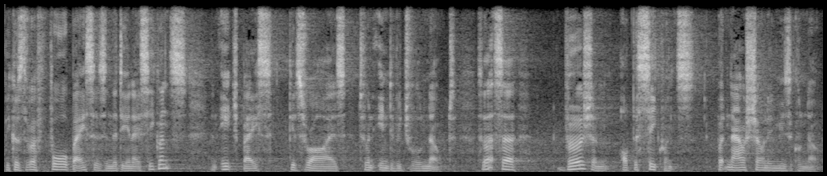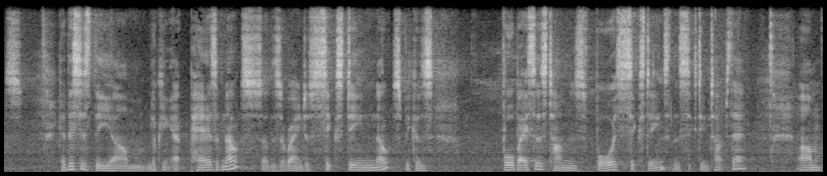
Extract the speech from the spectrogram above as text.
because there are four bases in the DNA sequence and each base gives rise to an individual note. So that's a version of the sequence, but now shown in musical notes. Okay, this is the um, looking at pairs of notes. So there's a range of 16 notes because four bases times four is 16, so there's 16 types there. Um,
